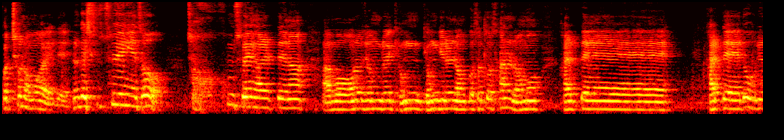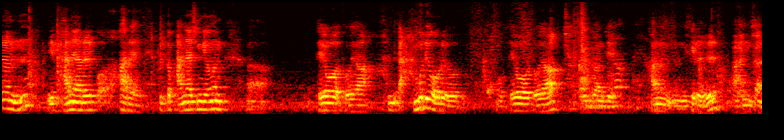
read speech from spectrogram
거쳐 넘어가야 돼. 그러니까 수- 수행해서 처음 수행할 때나 아, 뭐 어느 정도의 경, 경기를 넘고서 또 산을 넘어갈 때, 갈 때에도 우리는 이 반야를 꼭 알아야 돼. 그러니까 반야신경은 어, 배워둬야 합니다. 아무리 어려워도 어, 배워둬야 우리가 이제 가는 길을 아니까.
